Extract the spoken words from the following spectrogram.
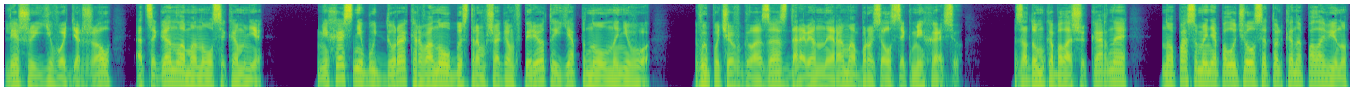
Леший его держал, а цыган ломанулся ко мне. Михась, не будь дурак, рванул быстрым шагом вперед, и я пнул на него. Выпучив глаза, здоровенный рама бросился к Михасю. Задумка была шикарная, но пас у меня получился только наполовину.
